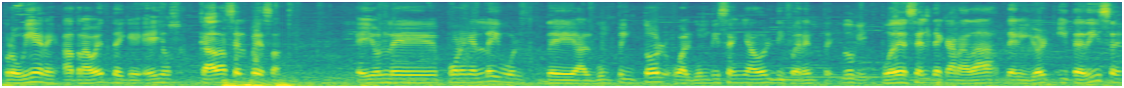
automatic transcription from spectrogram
proviene a través de que ellos, cada cerveza, ellos le ponen el label de algún pintor o algún diseñador diferente. Ok. Puede ser de Canadá, de New York, y te dice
